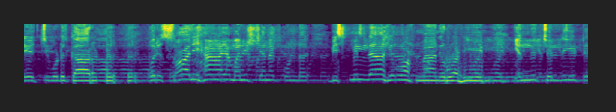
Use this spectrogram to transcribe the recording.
തേച്ചു കൊടുക്കാറുണ്ട്. ഒരു സ്വാലിഹായ മനുഷ്യനെ കൊണ്ട് റഹീം എന്ന് ചൊല്ലിയിട്ട്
